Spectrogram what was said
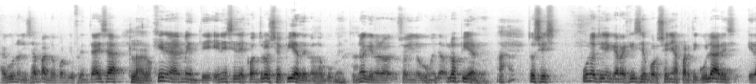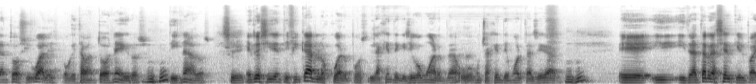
Algunos ni zapatos, porque frente a esa, Claro. generalmente en ese descontrol se pierden los documentos. No es que no lo- son indocumentados, los pierden. Ajá. Entonces, uno tiene que regirse por señas particulares, eran todos iguales, porque estaban todos negros, Ujú. tiznados. Sí. Entonces, identificar los cuerpos de la gente que llegó muerta, hubo mucha gente muerta al llegar, eh, y, y tratar de hacer que el pa-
